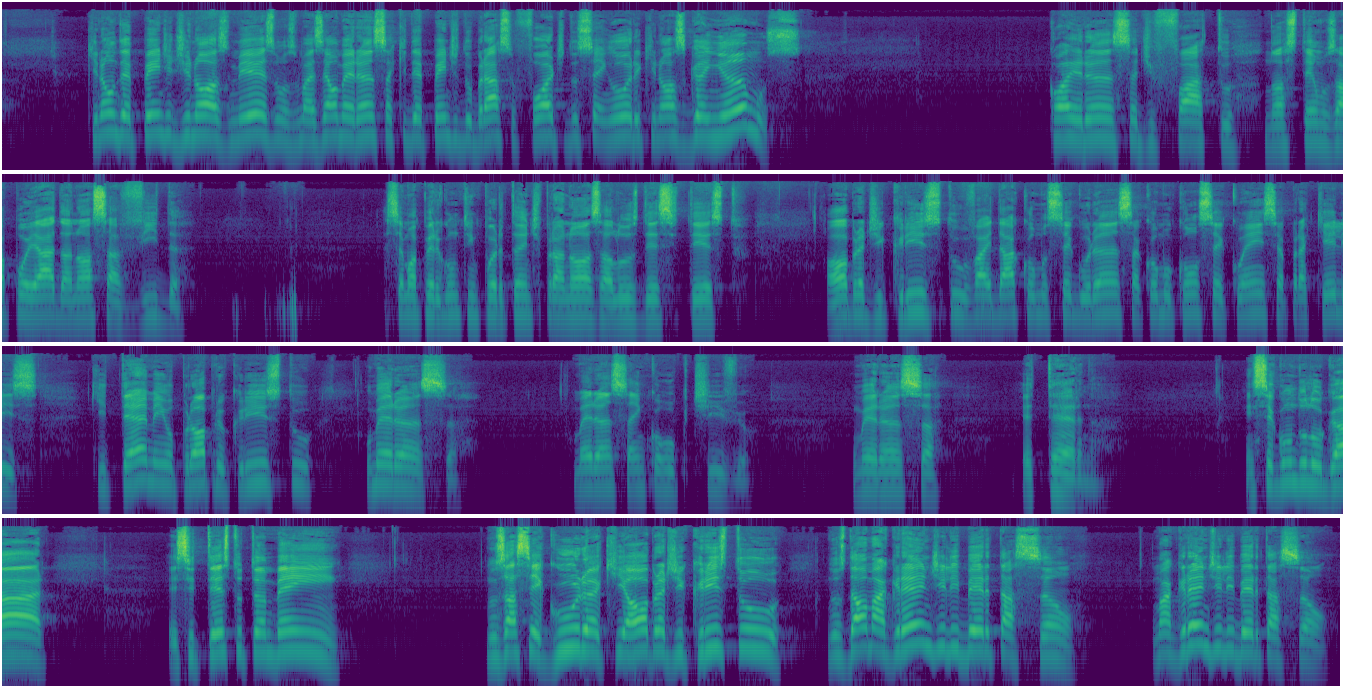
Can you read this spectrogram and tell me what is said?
que não depende de nós mesmos, mas é uma herança que depende do braço forte do Senhor e que nós ganhamos? Qual herança de fato nós temos apoiado a nossa vida? Essa é uma pergunta importante para nós à luz desse texto. A obra de Cristo vai dar como segurança, como consequência para aqueles que temem o próprio Cristo, uma herança, uma herança incorruptível, uma herança eterna. Em segundo lugar, esse texto também nos assegura que a obra de Cristo nos dá uma grande libertação, uma grande libertação.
